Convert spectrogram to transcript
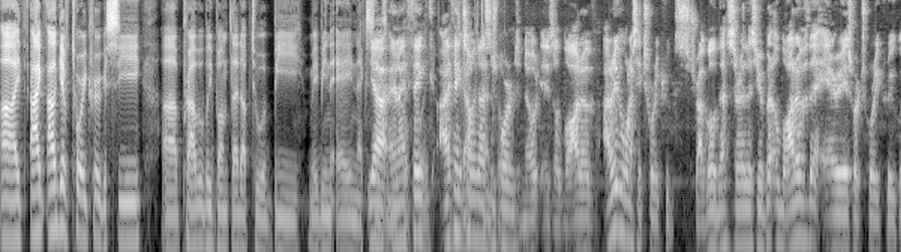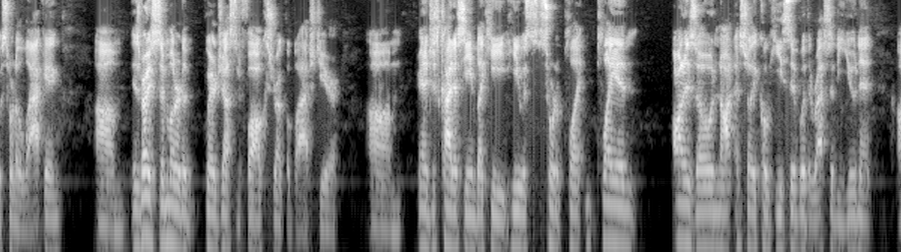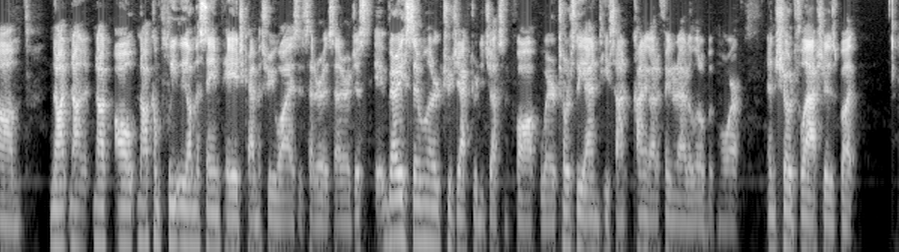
Uh, I, I will give Torey Krug a C. Uh, probably bump that up to a B, maybe an A next yeah, season. Yeah, and I think I think something potential. that's important to note is a lot of I don't even want to say Torey Krug struggled necessarily this year, but a lot of the areas where Torey Krug was sort of lacking um, is very similar to where Justin Faulk struggled last year. Um, and it just kind of seemed like he he was sort of play, playing on his own, not necessarily cohesive with the rest of the unit. Um, not not not all not completely on the same page chemistry wise, et cetera, et cetera. Just a very similar trajectory to Justin Faulk, where towards the end he kind of got it out a little bit more and showed flashes, but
